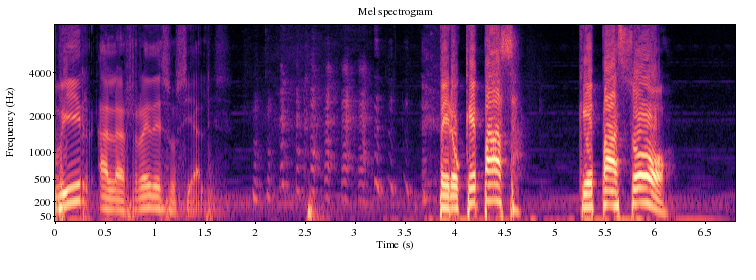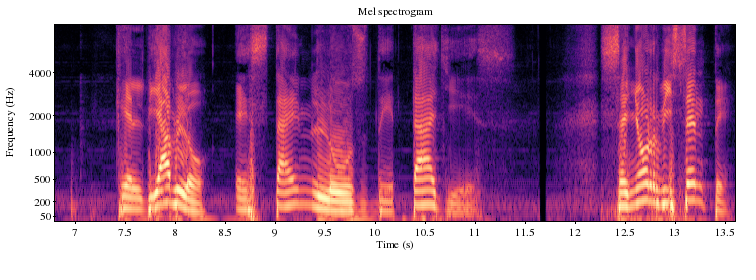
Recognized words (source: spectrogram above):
subir a las redes sociales. Pero ¿qué pasa? ¿Qué pasó? Que el diablo está en los detalles. Señor Vicente,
